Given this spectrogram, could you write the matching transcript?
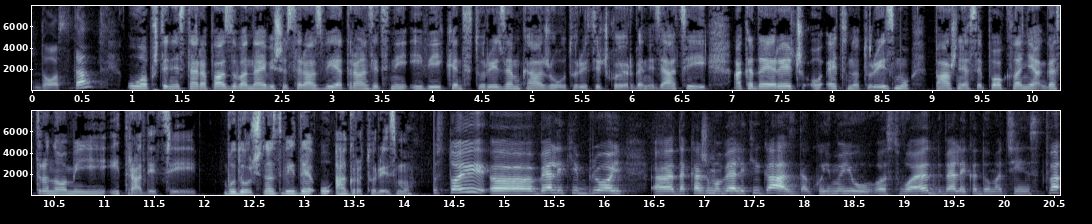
dosta. U opštini Stara Pazova najviše se razvija tranzitni i vikend turizam, kažu u turističkoj organizaciji, a kada je reč o etnoturizmu, pažnja se poklanja gastronomiji i tradiciji. Budućnost vide u agroturizmu. Postoji uh, veliki broj, uh, da kažemo veliki gazda koji imaju uh, svoje velika domaćinstva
